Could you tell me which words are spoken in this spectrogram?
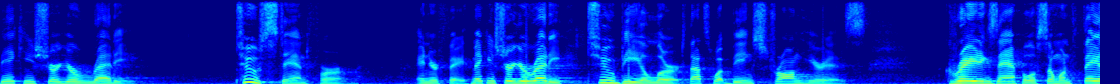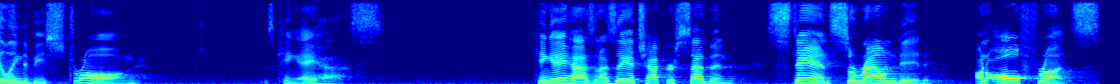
making sure you're ready to stand firm in your faith, making sure you're ready to be alert. That's what being strong here is. Great example of someone failing to be strong is King Ahaz. King Ahaz in Isaiah chapter 7 stands surrounded on all fronts.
